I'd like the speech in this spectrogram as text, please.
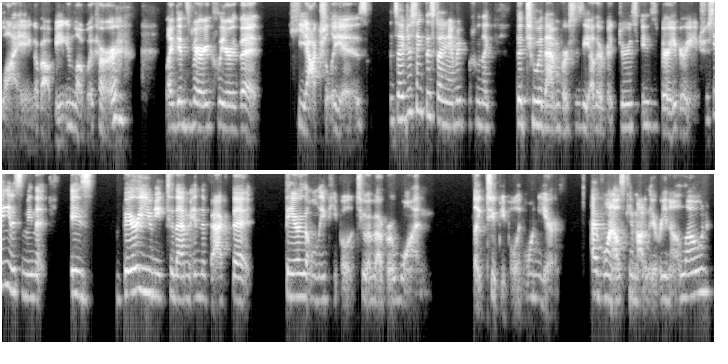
lying about being in love with her. like it's very clear that he actually is. And so I just think this dynamic between like the two of them versus the other victors is very, very interesting. And it's something that is very unique to them in the fact that they are the only people to have ever won like two people in one year. Everyone else came out of the arena alone.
